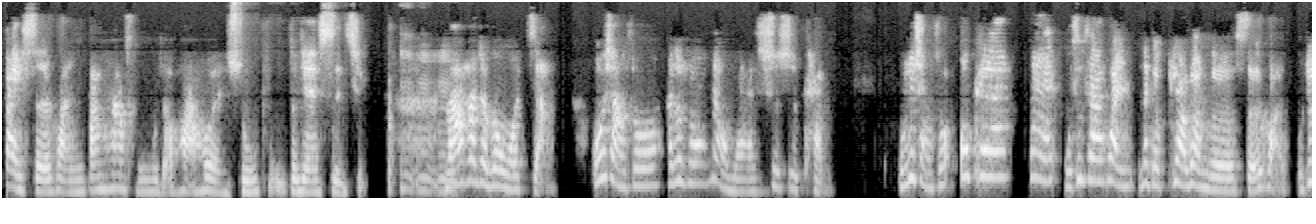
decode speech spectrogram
戴舌环帮他服务的话会很舒服这件事情。嗯嗯嗯。然后他就跟我讲，我想说，他就说那我们来试试看。我就想说，OK 啊，那来我是在换那个漂亮的舌环，我就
